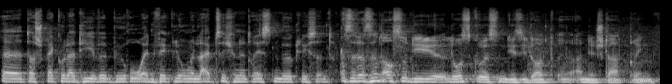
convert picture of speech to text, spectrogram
äh, dass spekulative Büroentwicklungen in Leipzig und in Dresden möglich sind. Also das sind auch so die Losgrößen, die Sie dort an den Start bringen?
